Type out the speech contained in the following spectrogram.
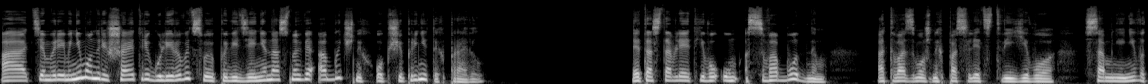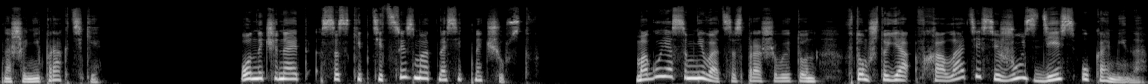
а тем временем он решает регулировать свое поведение на основе обычных общепринятых правил. Это оставляет его ум свободным — от возможных последствий его сомнений в отношении практики. Он начинает со скептицизма относительно чувств. «Могу я сомневаться, — спрашивает он, — в том, что я в халате сижу здесь у камина?»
